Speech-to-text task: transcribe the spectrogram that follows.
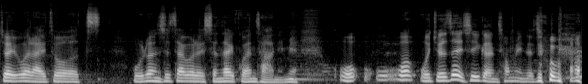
对。未来做，无论是在未来生态观察里面，我我我我觉得这也是一个很聪明的做法，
